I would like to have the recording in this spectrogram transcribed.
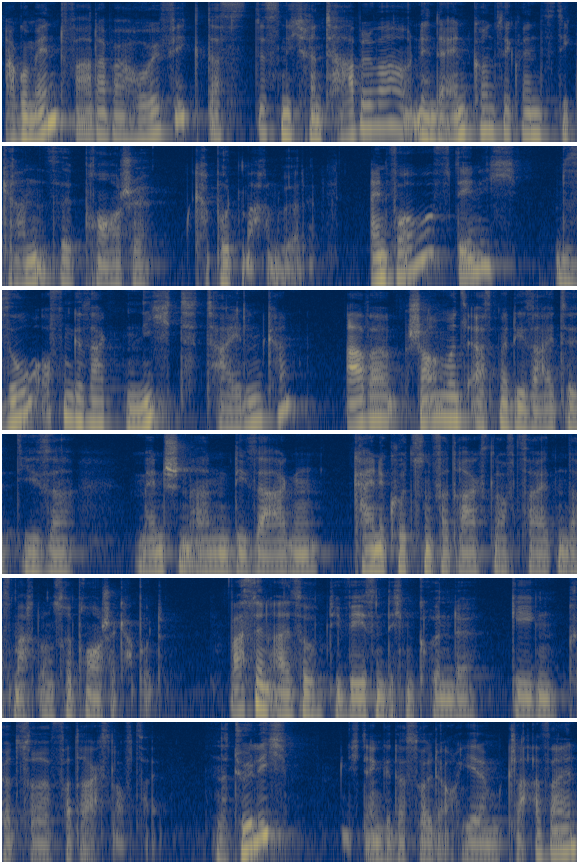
Argument war dabei häufig, dass das nicht rentabel war und in der Endkonsequenz die ganze Branche kaputt machen würde. Ein Vorwurf, den ich so offen gesagt nicht teilen kann. Aber schauen wir uns erstmal die Seite dieser Menschen an, die sagen, keine kurzen Vertragslaufzeiten, das macht unsere Branche kaputt. Was sind also die wesentlichen Gründe gegen kürzere Vertragslaufzeiten? Natürlich, ich denke, das sollte auch jedem klar sein,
